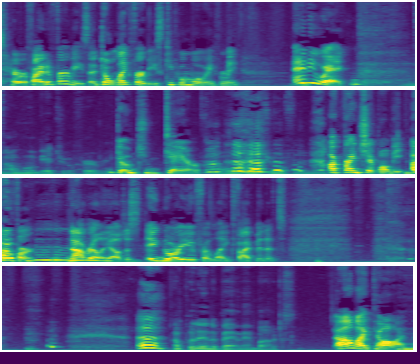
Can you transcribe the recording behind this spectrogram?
terrified of Furbies. I don't like Furbies. Keep them away from me. Anyway, I'm gonna get you a Furby. don't you dare. I will get you a Furby. Our friendship will be over. Not really. I'll just ignore you for like five minutes. Uh, I'll put it in the Batman box. oh my god.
